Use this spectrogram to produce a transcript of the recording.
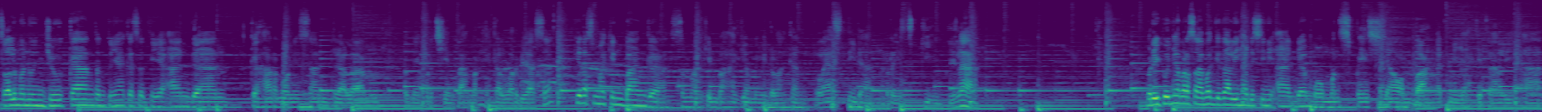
Selalu menunjukkan tentunya kesetiaan dan keharmonisan dalam tentunya percintaan. Mereka luar biasa Kita semakin bangga, semakin bahagia mengidolakan Lesti dan Rizky. Bilar Berikutnya persahabat kita lihat di sini ada momen spesial banget nih ya kita lihat.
